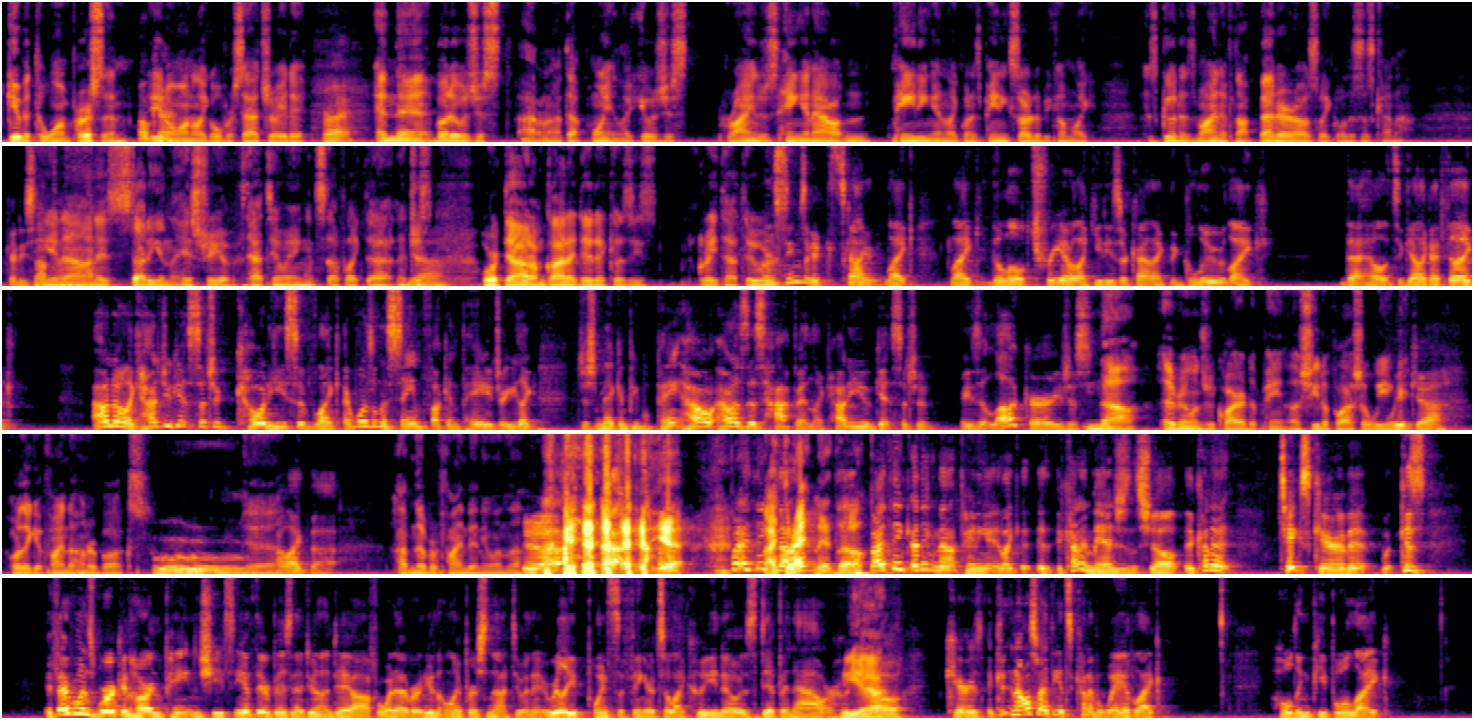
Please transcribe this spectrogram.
give it to one person. Okay. You don't want to like oversaturate it. Right. And then, but it was just I don't know at that point like it was just Ryan just hanging out and painting, and like when his painting started to become like as good as mine, if not better, I was like, well, this is kind of do something. you know, and his studying the history of tattooing and stuff like that, and it just worked out. I'm glad I did it because he's a great tattooer. And it seems like it's kind of like like the little trio, like you these are kind of like the glue, like that held it together. Like I feel like I don't know, like how did you get such a cohesive? Like everyone's on the same fucking page. Are you like just making people paint? How how does this happen? Like how do you get such a? Is it luck or you just No, everyone's required to paint a sheet of flash a week, Week, Yeah. or they get fined a hundred bucks. Ooh. Yeah. I like that. I've never fined anyone though. Yeah. yeah, but I think I not- threaten it though. But I think I think not painting it like it, it, kind of manages the show. It kind of takes care of it because if everyone's working hard and painting sheets, even if they're busy, and they're doing it on day off or whatever, and you're the only person not doing it, it really points the finger to like who you know is dipping out or who you know cares. And also, I think it's kind of a way of like holding people like,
